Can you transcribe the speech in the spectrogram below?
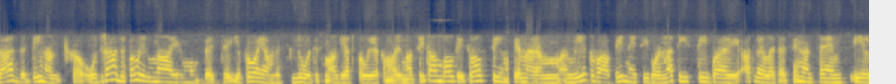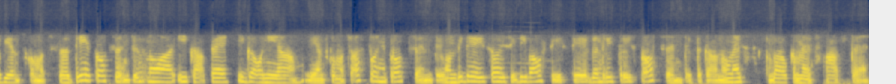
gada dinamika uzrāda palielinājumu, bet joprojām mēs ļoti smagi atpaliekam arī no citām Baltijas valstīm. Piemēram, Lietuvā pētniecībai un attīstībai atvēlētais finansējums ir 1,2% no IKP, Igaunijā 1,8% un vidējais OECD valstīs tie ir gandrīz 3%. Tā kā nu, mēs velkamies ārstē.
